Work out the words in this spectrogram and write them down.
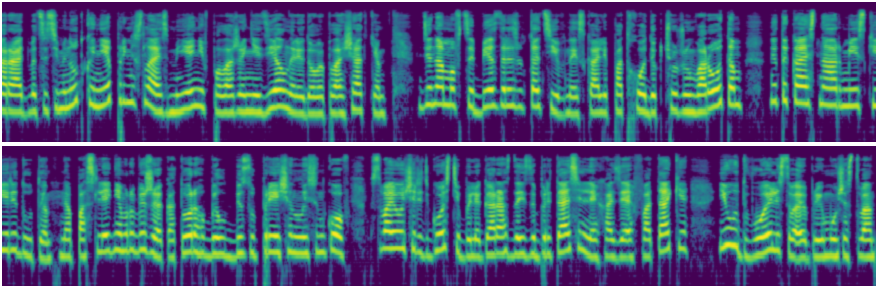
Вторая 20-минутка не принесла изменений в положении дел на ледовой площадке. Динамовцы безрезультативно искали подходы к чужим воротам, натыкаясь на армейские редуты, на последнем рубеже которых был безупречен Лысенков. В свою очередь гости были гораздо изобретательнее хозяев в атаке и удвоили свое преимущество.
